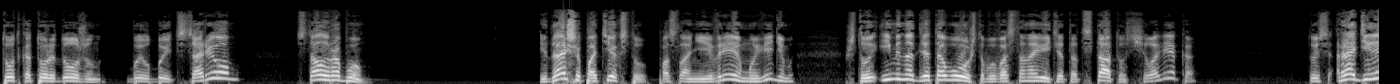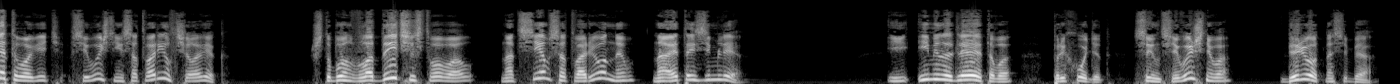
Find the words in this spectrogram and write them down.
тот, который должен был быть царем, стал рабом. И дальше по тексту послания евреям мы видим, что именно для того, чтобы восстановить этот статус человека, то есть ради этого ведь Всевышний сотворил человека, чтобы он владычествовал над всем сотворенным на этой земле. И именно для этого приходит Сын Всевышнего, берет на себя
